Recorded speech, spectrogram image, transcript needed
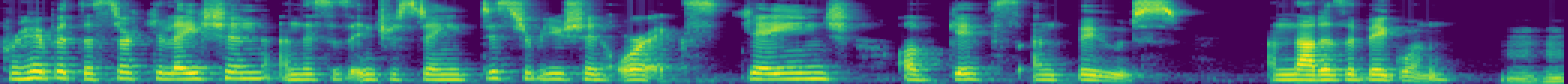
Prohibit the circulation and this is interesting distribution or exchange of gifts and food and that is a big one Mm-hmm.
